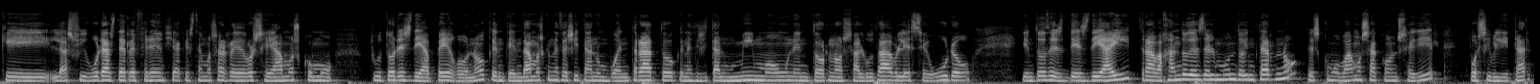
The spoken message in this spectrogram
que las figuras de referencia que estemos alrededor seamos como tutores de apego, ¿no? que entendamos que necesitan un buen trato, que necesitan un mimo, un entorno saludable, seguro. Y entonces, desde ahí, trabajando desde el mundo interno, es como vamos a conseguir posibilitar,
